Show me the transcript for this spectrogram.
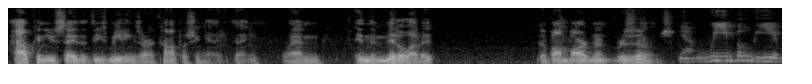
how can you say that these meetings are accomplishing anything when in the middle of it, the bombardment resumes? Yeah, we believe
